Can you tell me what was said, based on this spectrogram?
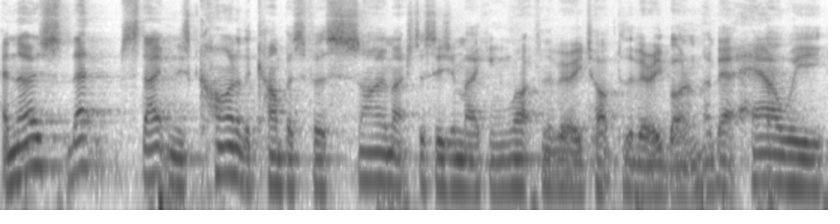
And those that statement is kind of the compass for so much decision making, right from the very top to the very bottom, about how we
